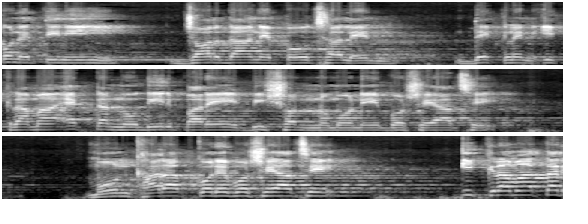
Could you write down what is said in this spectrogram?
করে তিনি জর্দানে পৌঁছালেন। দেখলেন ইকরামা একটা নদীর পারে বিষণ্ণ মনে বসে আছে। মন খারাপ করে বসে আছে। ইকরামা তার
